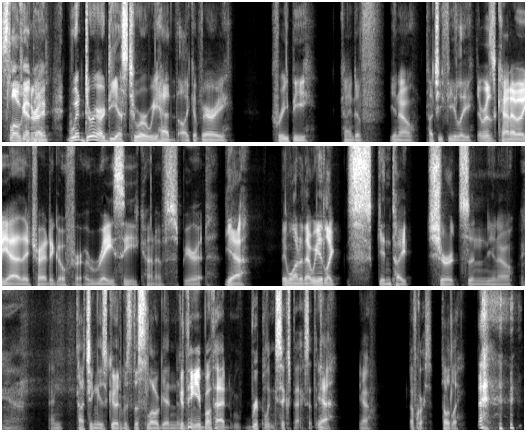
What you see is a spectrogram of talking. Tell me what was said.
slogan, campaign. right? When, during our DS tour, we had like a very creepy kind of you know touchy feely. There was kind of a yeah. They tried to go for a racy kind of spirit. Yeah, they wanted that. We had like skin tight shirts and you know Yeah. and touching is good was the slogan. Good and- thing you both had rippling six packs at the Yeah, time. yeah, Of course. totally.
